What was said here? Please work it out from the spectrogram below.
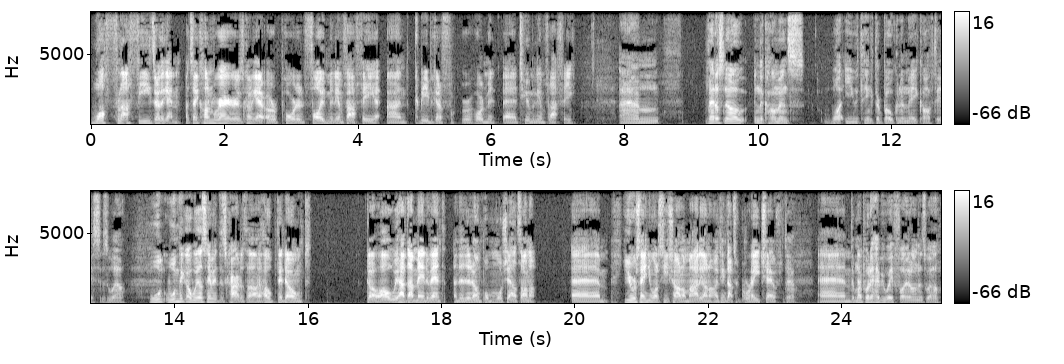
what flat fees are they getting, I'd say Conor McGregor is going to get a reported five million flat fee, and Khabib get a f- reported uh, two million flat fee. Um, let us know in the comments what you think they're both going to make off this as well. One one thing I will say about this card is that I hope they don't go, oh, we have that main event, and then they don't put much else on it. Um, you were saying you want to see Sean O'Malley on it. I think that's a great shout. Yeah. Um, They might put a heavyweight fight on as well.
